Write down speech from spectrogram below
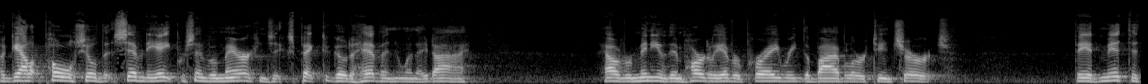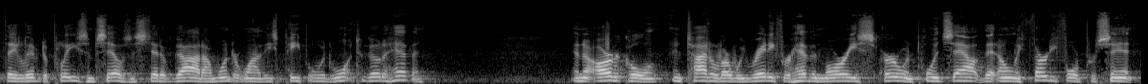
A Gallup poll showed that 78% of Americans expect to go to heaven when they die. However, many of them hardly ever pray, read the Bible, or attend church. They admit that they live to please themselves instead of God. I wonder why these people would want to go to heaven. In an article entitled, Are We Ready for Heaven? Maurice Irwin points out that only 34%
